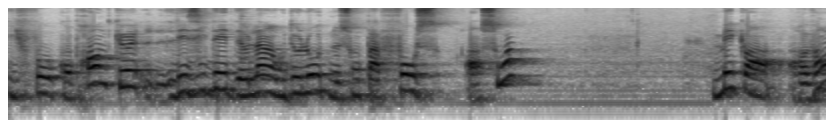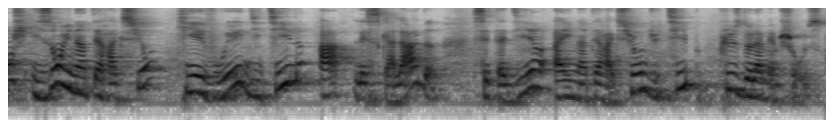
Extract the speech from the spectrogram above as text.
il faut comprendre que les idées de l'un ou de l'autre ne sont pas fausses en soi, mais qu'en revanche, ils ont une interaction qui est vouée, dit-il, à l'escalade, c'est-à-dire à une interaction du type plus de la même chose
